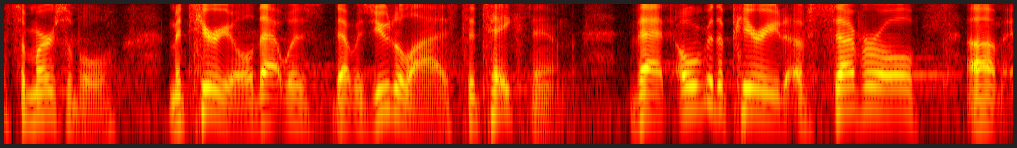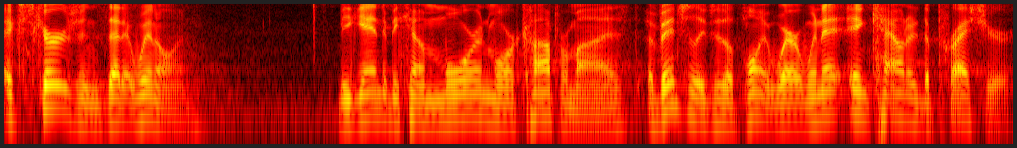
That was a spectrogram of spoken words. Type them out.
submersible material that was, that was utilized to take them. That over the period of several um, excursions that it went on, began to become more and more compromised, eventually to the point where when it encountered the pressure,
